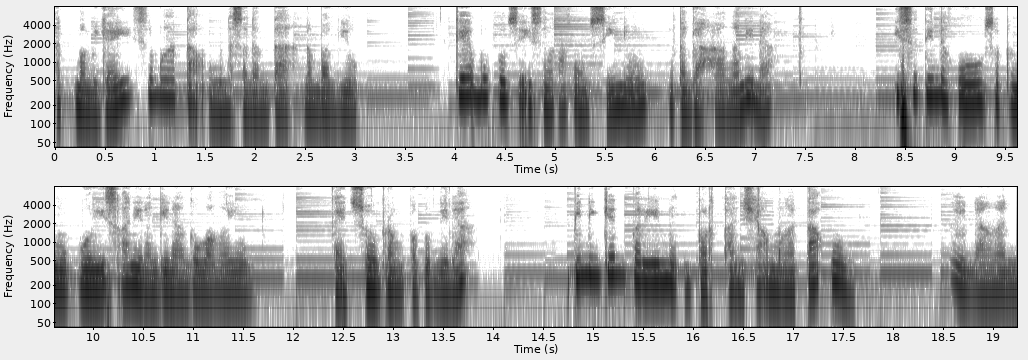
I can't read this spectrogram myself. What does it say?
at mamigay sa mga taong nasalanta ng bagyo. Kaya bukod sa isang akong senior na tagahanga nila, isa din ako sa pumupuri sa kanilang ginagawa ngayon. Kahit sobrang pagod nila, binigyan pa rin ng importansya ang mga taong kailangan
